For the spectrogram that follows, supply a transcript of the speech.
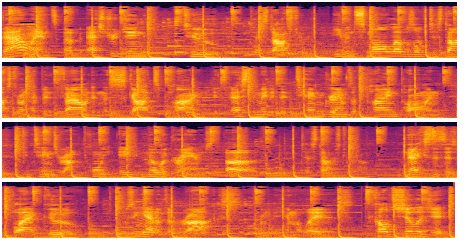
balance of estrogen to testosterone. Even small levels of testosterone have been found in the Scots pine. It's estimated that 10 grams of pine pollen contains around 0.8 milligrams of testosterone. Next is this black goo oozing out of the rocks from the Himalayas. It's called shilajit,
